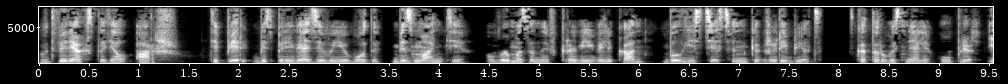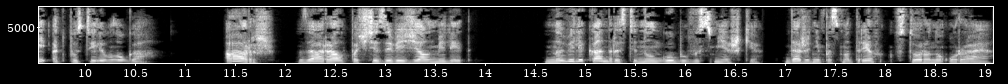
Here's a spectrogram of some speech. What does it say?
В дверях стоял Арш. Теперь без перевязи воеводы, без мантии, вымазанный в крови великан, был естествен как жеребец, которого сняли упряжь и отпустили в луга. «Арш!» – заорал, почти завизжал Мелит. Но великан растянул губы в усмешке, даже не посмотрев в сторону Урая,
